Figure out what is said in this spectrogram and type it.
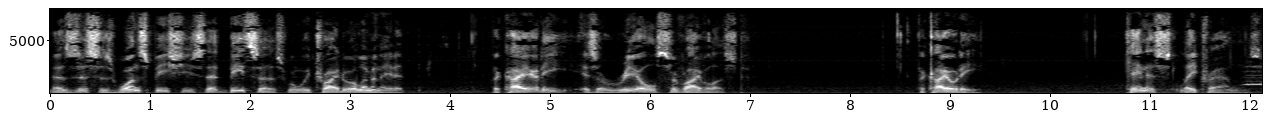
as this is one species that beats us when we try to eliminate it. The coyote is a real survivalist. The coyote, Canis latrans.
